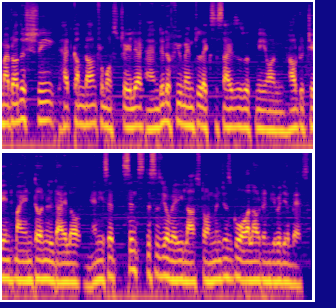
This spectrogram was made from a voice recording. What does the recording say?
My brother Shri had come down from Australia and did a few mental exercises with me on how to change my internal dialogue. And he said, since this is your very last tournament, just go all out and give it your best.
